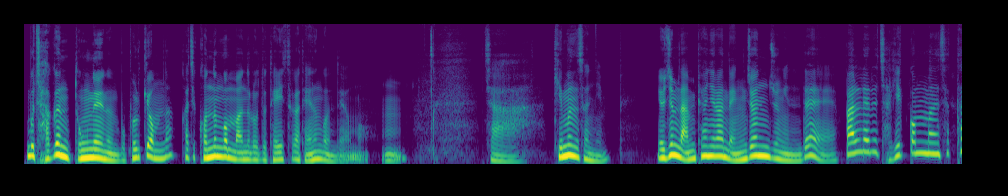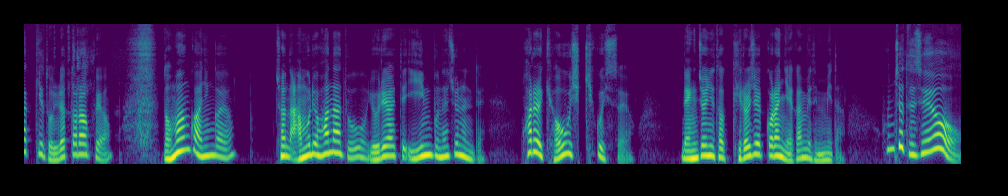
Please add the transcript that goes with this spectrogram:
뭐 작은 동네는 뭐 볼 게 없나? 같이 걷는 것만으로도 데이트가 되는 건데요. 뭐. 음. 자, 김은서님. 요즘 남편이랑 냉전 중인데 빨래를 자기 것만 세탁기 돌렸더라고요. 너무한 거 아닌가요? 전 아무리 화나도 요리할 때 2인분 해주는데 화를 겨우 식히고 있어요. 냉전이 더 길어질 거란 예감이 듭니다. 혼자 드세요.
